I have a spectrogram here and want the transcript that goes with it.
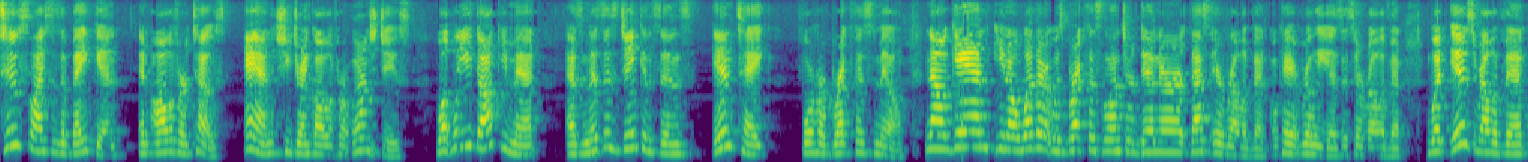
two slices of bacon, and all of her toast, and she drank all of her orange juice. What will you document as Mrs. Jenkinson's intake for her breakfast meal? Now, again, you know, whether it was breakfast, lunch, or dinner, that's irrelevant. Okay, it really is. It's irrelevant. What is relevant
